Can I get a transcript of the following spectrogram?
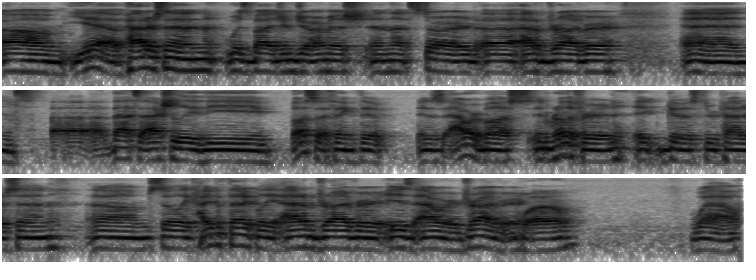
Um, yeah, Paterson was by Jim Jarmusch, and that starred uh, Adam Driver, and uh, that's actually the bus I think that is our bus in Rutherford. It goes through Paterson. Um, so like hypothetically, Adam Driver is our driver. Wow. Wow,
